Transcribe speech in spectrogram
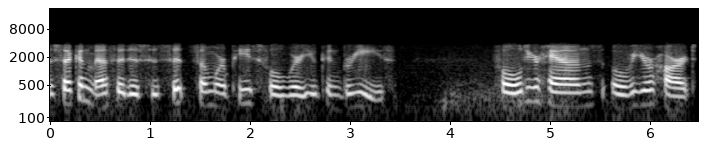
the second method is to sit somewhere peaceful where you can breathe. Fold your hands over your heart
